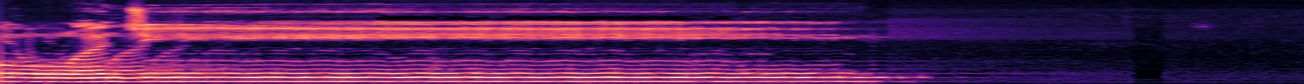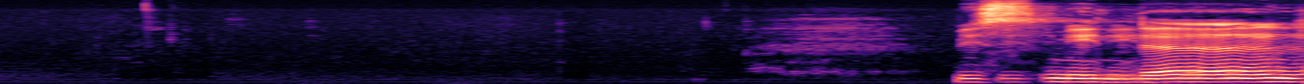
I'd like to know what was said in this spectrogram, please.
الرجيم بسم الله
